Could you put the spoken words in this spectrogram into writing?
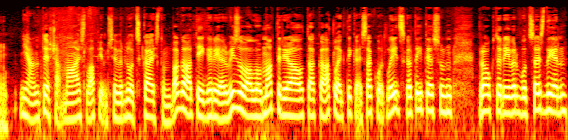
Jā. jā, nu tiešām mājaslapa jums jau ir ļoti skaista un bagātīga arī ar vizuālo materiālu, tā kā atliek tikai sekot līdzi, skatīties un braukt arī varbūt sestdien,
